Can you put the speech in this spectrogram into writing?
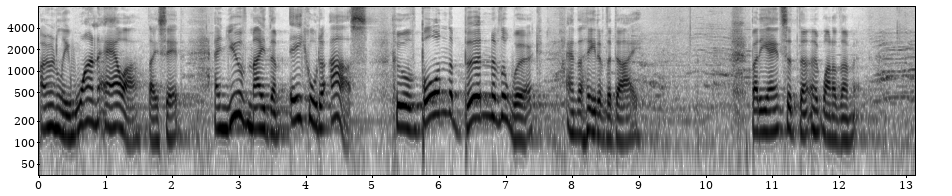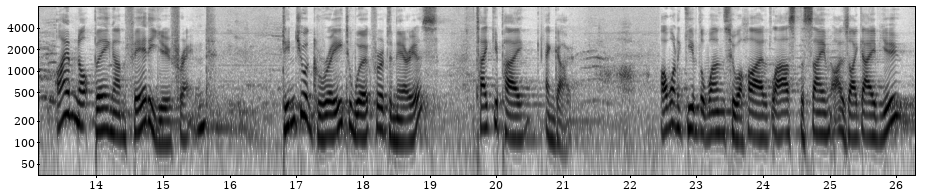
only one hour, they said, and you have made them equal to us who have borne the burden of the work and the heat of the day. But he answered the, one of them, I am not being unfair to you, friend. Didn't you agree to work for a denarius? Take your pay and go. I want to give the ones who are hired last the same as I gave you.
